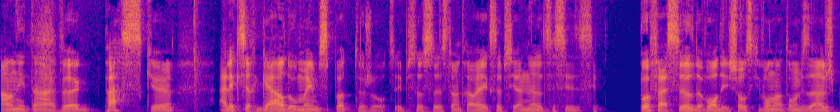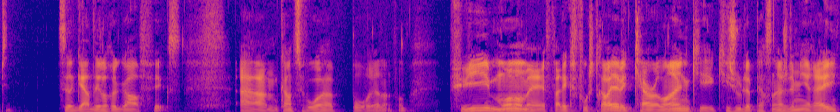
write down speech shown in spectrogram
en étant aveugle parce que Alex il regarde au même spot toujours. Puis ça, c'est un travail exceptionnel. C'est pas facile de voir des choses qui vont dans ton visage puis regarder le regard fixe euh, quand tu vois pour vrai, dans le fond. Puis, moi, il fallait qu'il faut que je travaille avec Caroline, qui, qui joue le personnage de Mireille,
